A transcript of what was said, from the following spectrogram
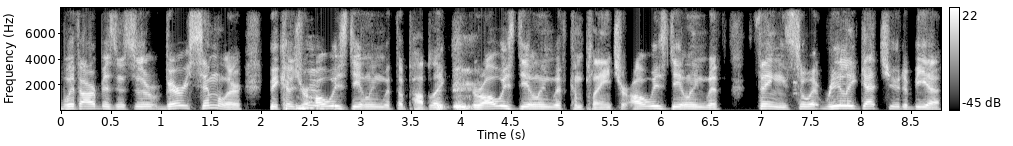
with our business are very similar because you're mm-hmm. always dealing with the public you're always dealing with complaints you're always dealing with things so it really gets you to be a,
